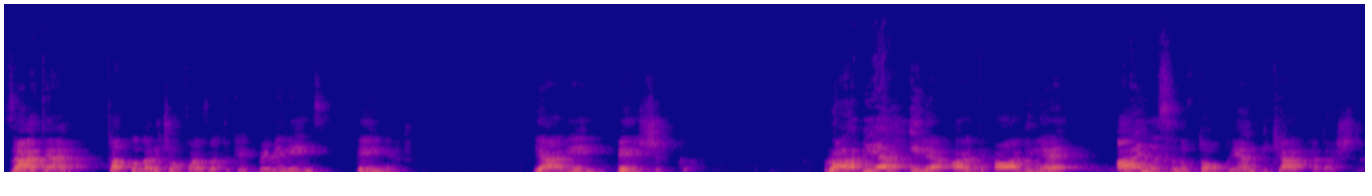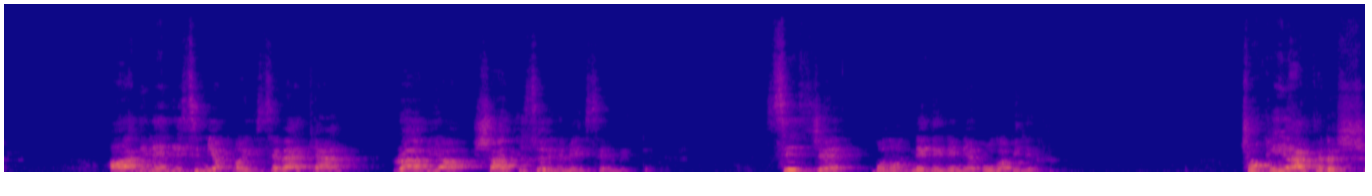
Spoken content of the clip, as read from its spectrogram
Zaten tatlıları çok fazla tüketmemeliyiz. Peynir. Yani B şıkkı. Rabia ile Ad- Adile aynı sınıfta okuyan iki arkadaştır. Adile resim yapmayı severken Rabia şarkı söylemeyi sevmektedir. Sizce bunun nedeni ne olabilir? Çok iyi arkadaş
